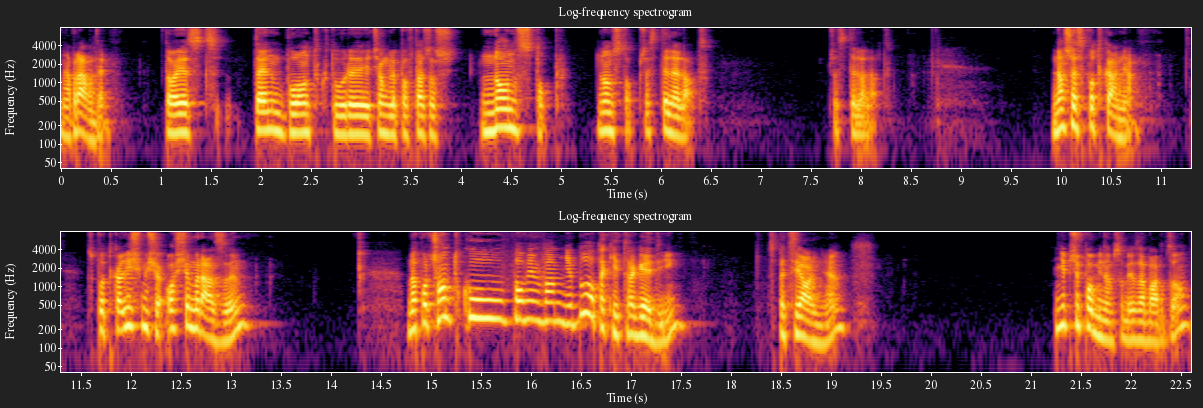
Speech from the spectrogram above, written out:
Naprawdę. To jest ten błąd, który ciągle powtarzasz non-stop. Non-stop przez tyle lat. Przez tyle lat. Nasze spotkania. Spotkaliśmy się 8 razy. Na początku, powiem Wam, nie było takiej tragedii specjalnie. Nie przypominam sobie za bardzo.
